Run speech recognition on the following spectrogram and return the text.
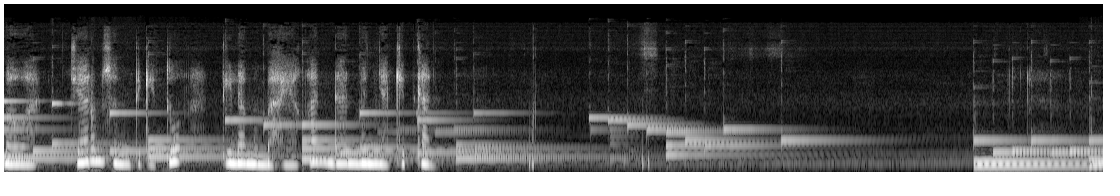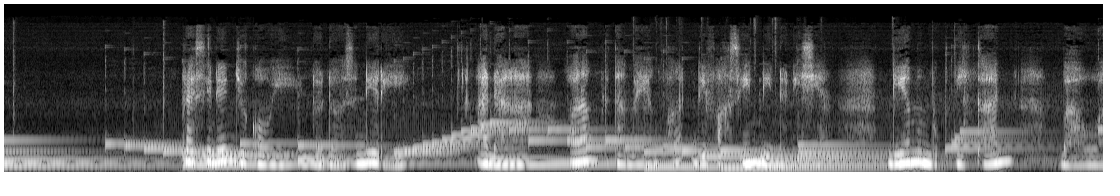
bahwa jarum suntik itu tidak membahayakan dan menyakitkan. Presiden Jokowi Dodo sendiri adalah orang pertama yang divaksin di Indonesia. Dia membuktikan bahwa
